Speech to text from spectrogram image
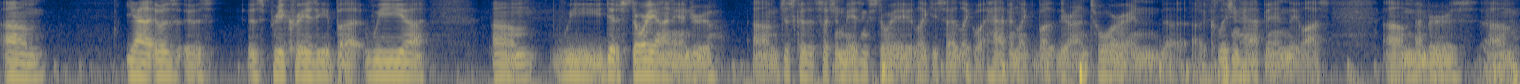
um, yeah, it was it was it was pretty crazy, but we uh, um, we did a story on Andrew. Um, just because it's such an amazing story, like you said, like what happened, like they're on tour and uh, a collision happened. They lost um, members. Um,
